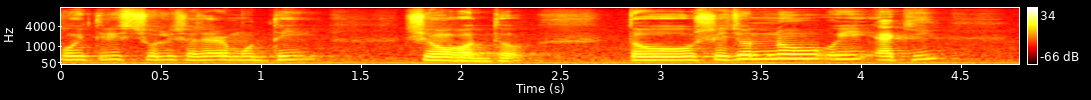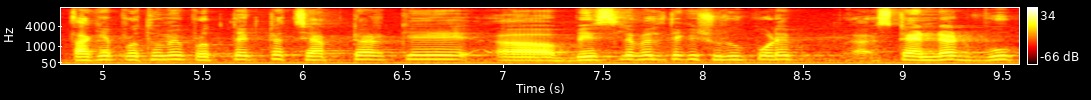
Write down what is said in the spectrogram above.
পঁয়ত্রিশ, চল্লিশ হাজারের মধ্যেই সীমাবদ্ধ। তো সেজন্য ওই একই। তাকে প্রথমে প্রত্যেকটা চ্যাপ্টারকে বেস লেভেল থেকে শুরু করে স্ট্যান্ডার্ড বুক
